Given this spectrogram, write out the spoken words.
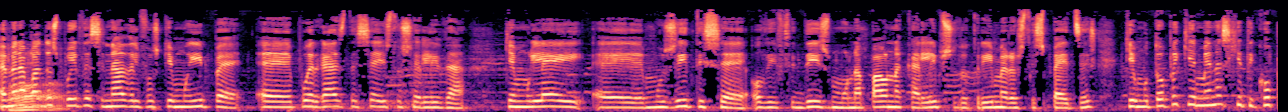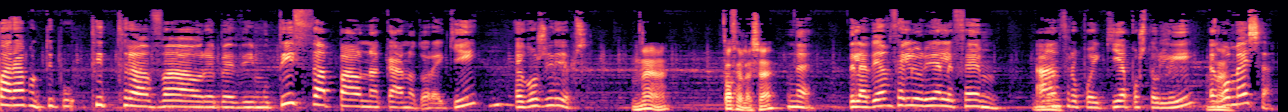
Εμένα Ω. πάντως που ήρθε συνάδελφος και μου είπε ε, που εργάζεται σε ιστοσελίδα και μου λέει, ε, μου ζήτησε ο διευθυντής μου να πάω να καλύψω το τριήμερο στις πέτσε και μου το είπε και με ένα σχετικό παράπονο. Τύπου, τι τραβάω ρε παιδί μου, τι θα πάω να κάνω τώρα εκεί; Εγώ ζήλεψα. Ναι, το ήθελε, ε; Ναι. Δηλαδή, αν θέλει ο Real FM άνθρωπο εκεί, αποστολή, εγώ Ναι. μέσα.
